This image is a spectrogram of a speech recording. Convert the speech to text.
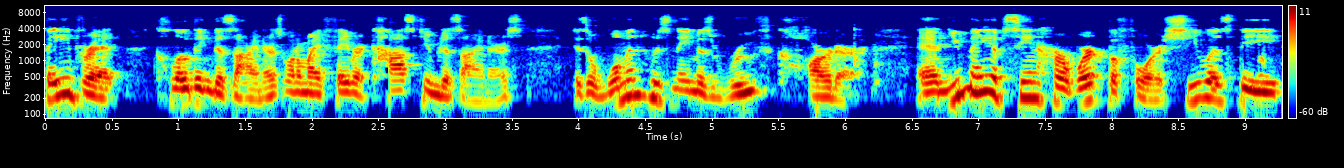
favorite clothing designers, one of my favorite costume designers, is a woman whose name is Ruth Carter. And you may have seen her work before. She was the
